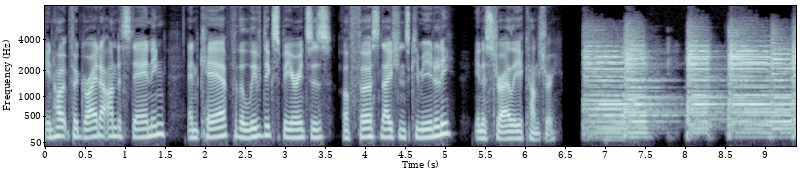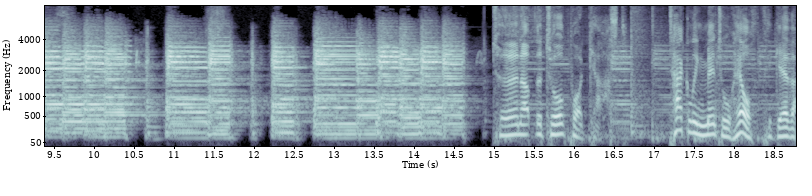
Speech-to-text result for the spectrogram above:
in hope for greater understanding and care for the lived experiences of First Nations community in Australia country. Turn Up the Talk podcast, tackling mental health together.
